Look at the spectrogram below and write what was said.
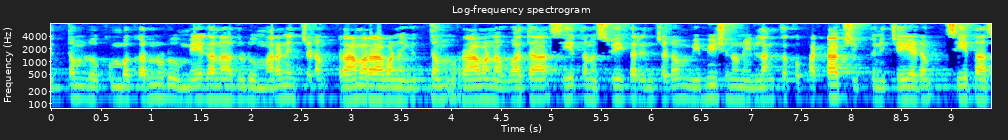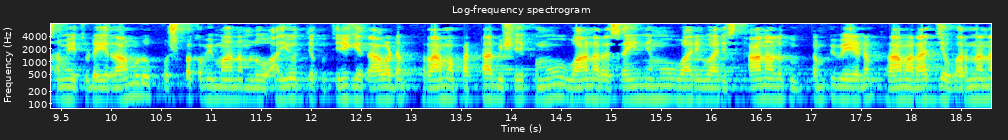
యుద్ధంలో కుంభకర్ణుడు మేఘనాథుడు మరణించడం రామరావణ యుద్ధం రావణ వధ సీతను స్వీకరించడం విభీషణుని లంకకు పట్టాభిషిక్తుని చేయడం సీతా సమేతుడై రాముడు పుష్పక విమానంలో అయోధ్యకు తిరిగి రావడం రామ పట్టాభిషేకము వానర సైన్యము వారి వారి స్థానాలకు పంపివేయడం రామరాజ్య వర్ణన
